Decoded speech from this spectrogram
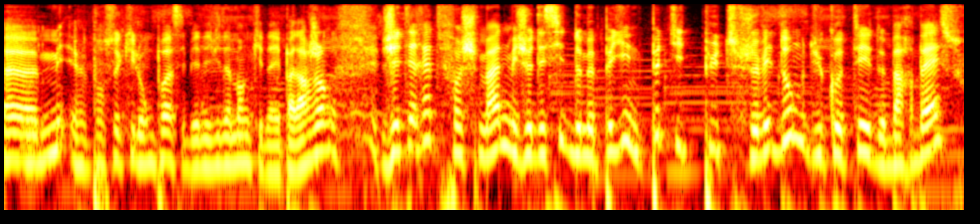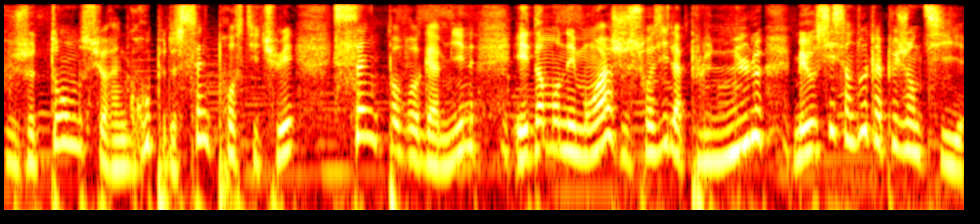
Euh, mais euh, pour ceux qui l'ont pas, c'est bien évidemment qu'ils n'avaient pas d'argent. J'étais Red Fochman, mais je décide de me payer une petite pute. Je vais donc du côté de Barbès, où je tombe sur un groupe de 5 prostituées, 5 pauvres gamines, et dans mon émoi, je choisis la plus nulle, mais aussi sans doute la plus gentille.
